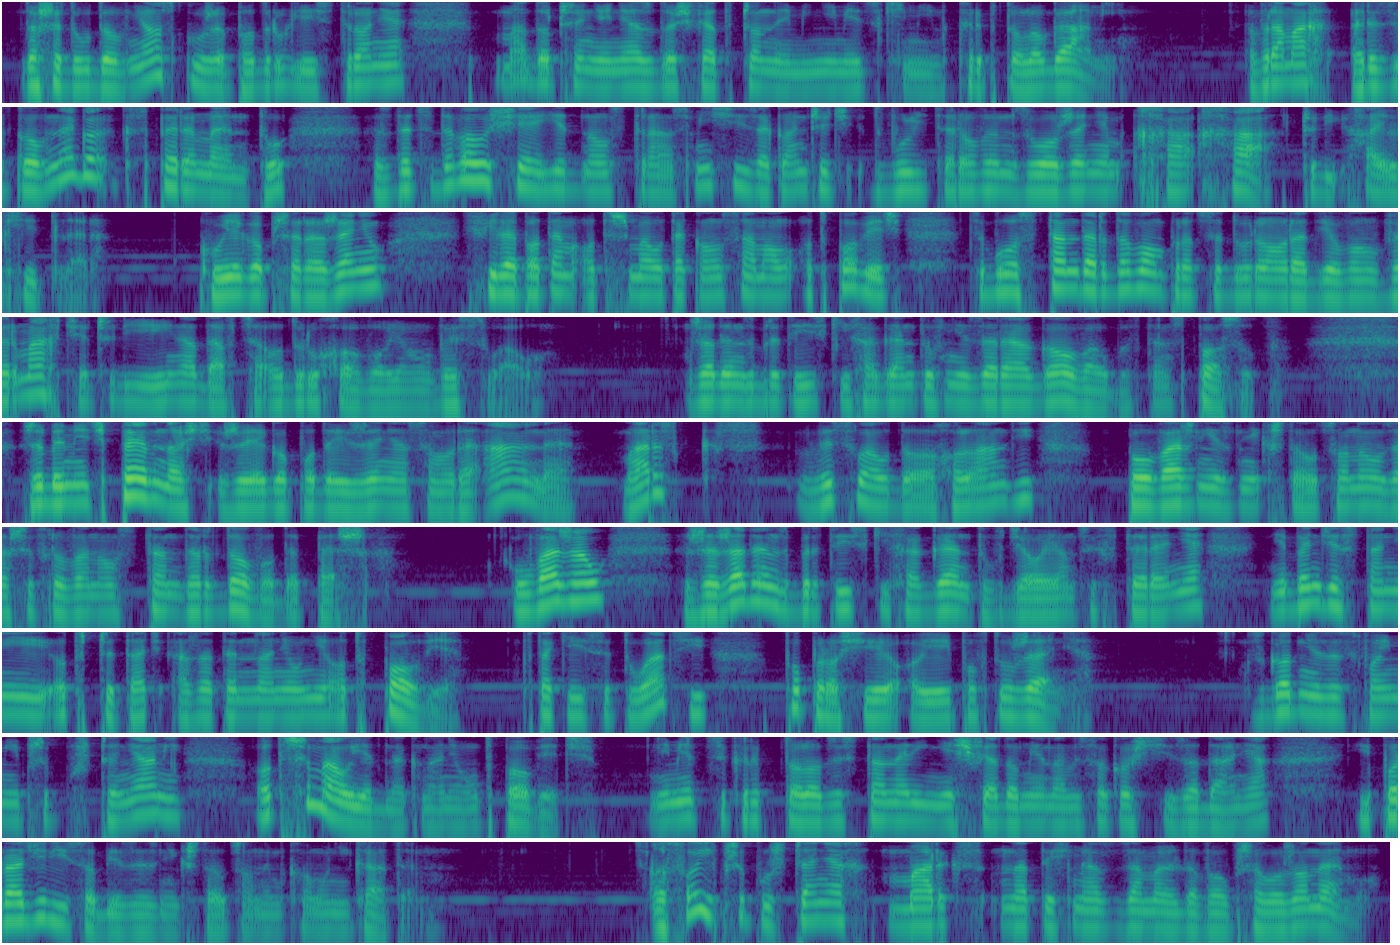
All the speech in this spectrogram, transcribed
Doszedł do wniosku, że po drugiej stronie ma do czynienia z doświadczonymi niemieckimi kryptologami. W ramach ryzykownego eksperymentu zdecydował się jedną z transmisji zakończyć dwuliterowym złożeniem HH, czyli Heil Hitler. Ku jego przerażeniu, chwilę potem otrzymał taką samą odpowiedź, co było standardową procedurą radiową w Wehrmachcie, czyli jej nadawca odruchowo ją wysłał. Żaden z brytyjskich agentów nie zareagowałby w ten sposób. Żeby mieć pewność, że jego podejrzenia są realne, Marks wysłał do Holandii poważnie zniekształconą, zaszyfrowaną standardowo depeszę. Uważał, że żaden z brytyjskich agentów działających w terenie nie będzie w stanie jej odczytać, a zatem na nią nie odpowie. W takiej sytuacji poprosi o jej powtórzenie. Zgodnie ze swoimi przypuszczeniami otrzymał jednak na nią odpowiedź. Niemieccy kryptolodzy stanęli nieświadomie na wysokości zadania i poradzili sobie ze zniekształconym komunikatem. O swoich przypuszczeniach Marx natychmiast zameldował przełożonemu.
